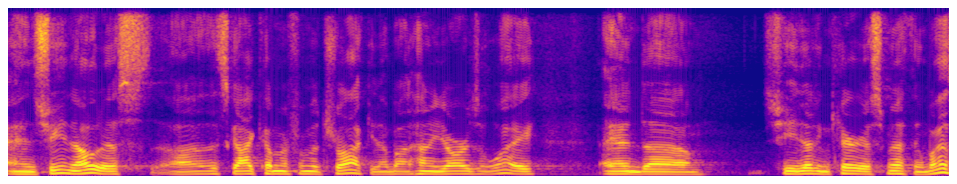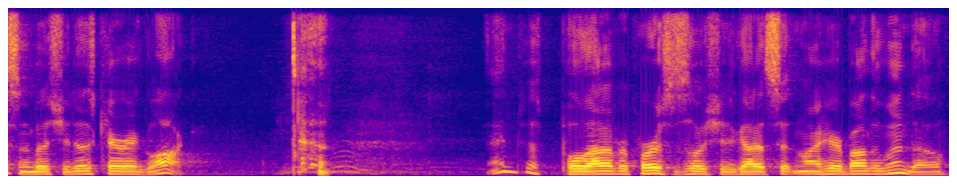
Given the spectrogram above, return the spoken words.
And she noticed uh, this guy coming from a truck, you know, about 100 yards away, and uh, she doesn't carry a Smith and Wesson, but she does carry a Glock. and just pulled out of her purse, and so she's got it sitting right here by the window.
